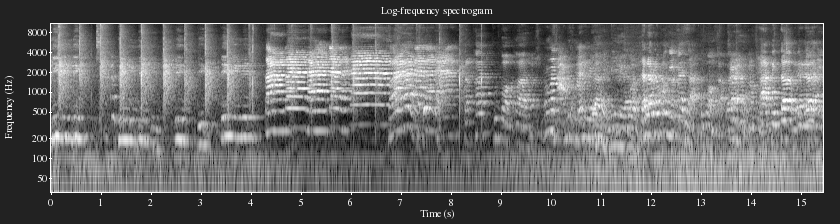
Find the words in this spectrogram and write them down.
ดิงดิงดิงดิงดิงดิงดิงดิงดิงตาดาดาดาดาดาดาสัมภาษณ์คุณบอกก่อนมันมาถามทำไมเนื้อเห็นมีเนื้อแล้วแล้วแล้วพวกนี้ใครสักคุณบอกครับใช่ครับอ่าปีเตอร์ปีเตอร์นี่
